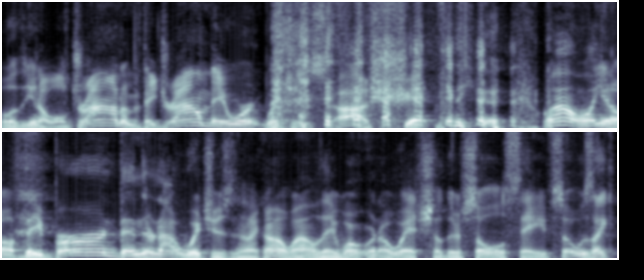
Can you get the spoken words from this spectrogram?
Well, you know, we'll drown them. If they drown, they weren't witches. oh, shit. well, well, you know, if they burn, then they're not witches. And like, oh, well, they weren't a witch, so their soul's saved. So it was like,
